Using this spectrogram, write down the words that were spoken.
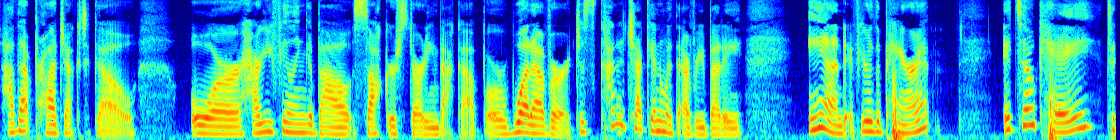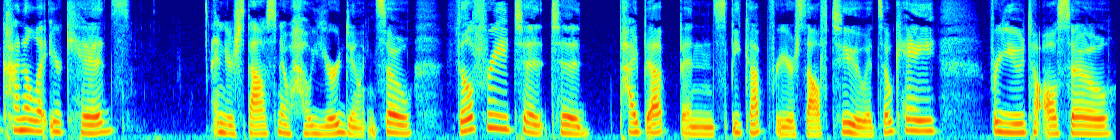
how that project go? Or how are you feeling about soccer starting back up or whatever? Just kind of check in with everybody. And if you're the parent, it's okay to kind of let your kids and your spouse know how you're doing. So, feel free to to pipe up and speak up for yourself too. It's okay for you to also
